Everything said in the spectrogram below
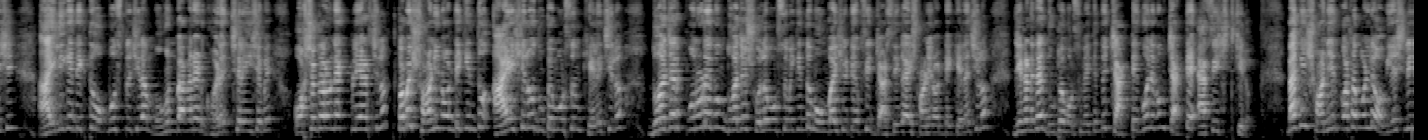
বেশি আই লিগে দেখতে অভ্যস্ত ছিলাম, মোহনবাগানের ঘরের ছেলে হিসেবে। অসাধারণ এক প্লেয়ার ছিল। তবে শনি নড্ডে কিন্তু আইএসএলও দুটো মরসুম খেলেছিল। দু হাজার পনেরো এবং দু হাজার ষোলো মরসুমে কিন্তু মুম্বাই সিটি এফসির জার্সি গায়ে শনি নড্ডে খেলেছিল, যেখানে তার দুটো মরসুমে কিন্তু চারটে গোল এবং চারটে অ্যাসিস্ট ছিল। বাকি শনির কথা বললে অবভিয়াসলি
